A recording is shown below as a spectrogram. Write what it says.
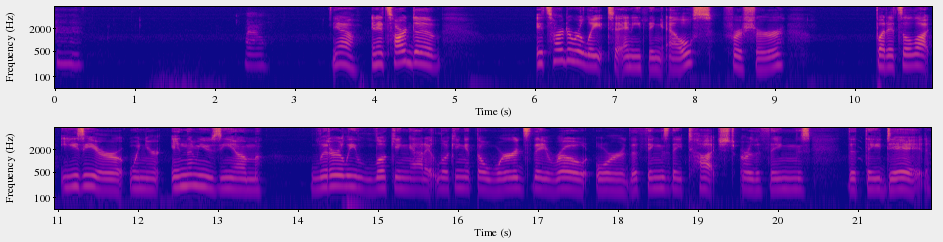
Mm-hmm. Wow. Yeah, and it's hard to it's hard to relate to anything else for sure, but it's a lot easier when you're in the museum literally looking at it, looking at the words they wrote or the things they touched or the things that they did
